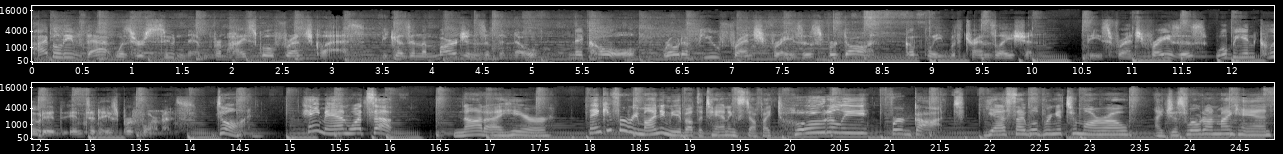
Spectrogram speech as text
I believe that was her pseudonym from high school French class because in the margins of the note, Nicole wrote a few French phrases for Dawn, complete with translation. These French phrases will be included in today's performance. Dawn. Hey man, what's up? Not I here. Thank you for reminding me about the tanning stuff. I totally forgot. Yes, I will bring it tomorrow. I just wrote on my hand,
